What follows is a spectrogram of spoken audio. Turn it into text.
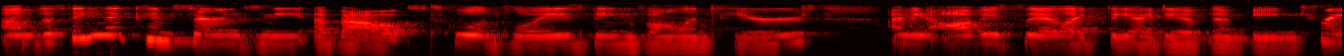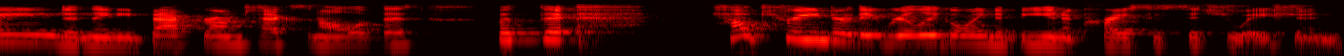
Um, the thing that concerns me about school employees being volunteers, I mean, obviously, I like the idea of them being trained and they need background checks and all of this, but the, how trained are they really going to be in a crisis situation?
